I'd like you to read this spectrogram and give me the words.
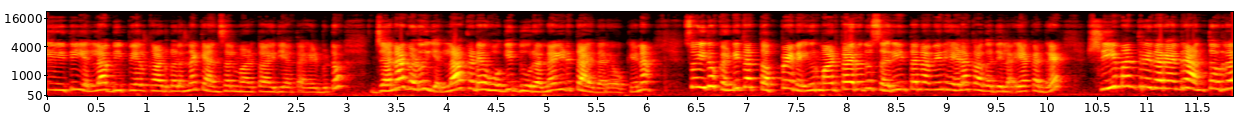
ಈ ರೀತಿ ಎಲ್ಲಾ ಬಿ ಪಿ ಎಲ್ ಕಾರ್ಡ್ ಗಳನ್ನ ಕ್ಯಾನ್ಸಲ್ ಮಾಡ್ತಾ ಇದೆಯಾ ಅಂತ ಹೇಳ್ಬಿಟ್ಟು ಜನಗಳು ಎಲ್ಲಾ ಕಡೆ ಹೋಗಿ ದೂರನ್ನ ಇಡ್ತಾ ಇದ್ದಾರೆ, ಓಕೆನಾ? ಸೊ ಇದು ಖಂಡಿತ ತಪ್ಪೇನೆ. ಇವ್ರು ಮಾಡ್ತಾ ಇರೋದು ಸರಿ ಅಂತ ನಾವೇನು ಹೇಳಕ್ ಆಗೋದಿಲ್ಲ ಯಾಕಂದ್ರೆ ಶ್ರೀಮಂತರಿದ್ದಾರೆ ಅಂದ್ರೆ ಅಂತವ್ರದ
